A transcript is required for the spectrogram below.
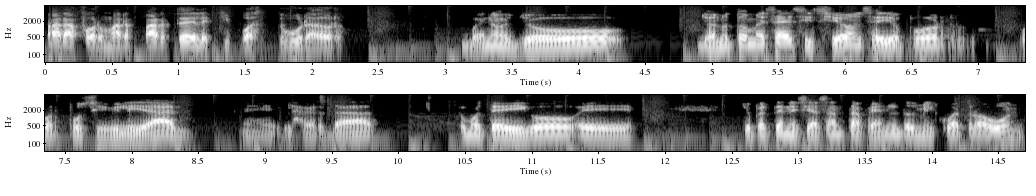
para formar parte del equipo asegurador? Bueno, yo, yo no tomé esa decisión, se dio por, por posibilidad. Eh, la verdad, como te digo, eh, yo pertenecía a Santa Fe en el 2004 aún,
